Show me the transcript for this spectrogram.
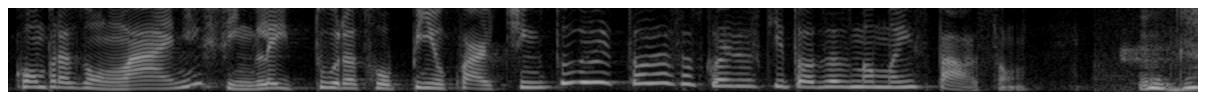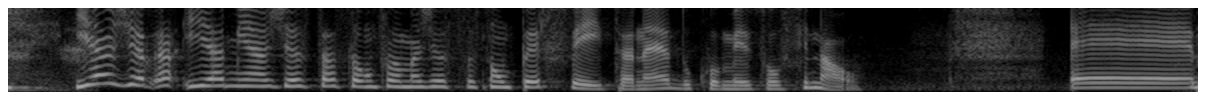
compras online, enfim, leituras, roupinho, quartinho, tudo, todas essas coisas que todas as mamães passam. Uhum. E, a, e a minha gestação foi uma gestação perfeita, né? Do começo ao final. É,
